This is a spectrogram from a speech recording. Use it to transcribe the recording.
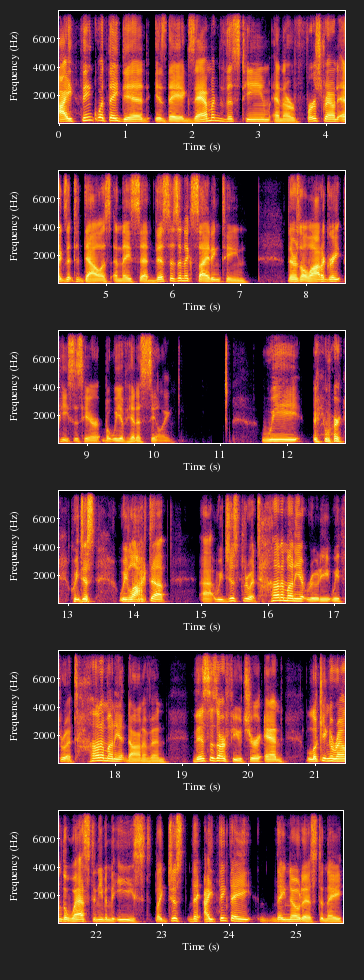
I think what they did is they examined this team and their first round exit to Dallas, and they said, This is an exciting team. There's a lot of great pieces here, but we have hit a ceiling. We were we just we locked up uh, we just threw a ton of money at Rudy. We threw a ton of money at Donovan. This is our future. And looking around the West and even the East, like just they, I think they they noticed and they,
